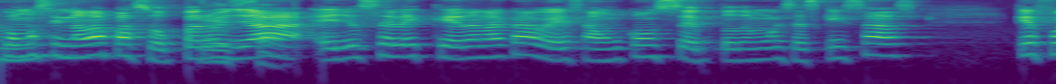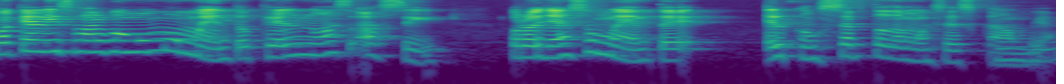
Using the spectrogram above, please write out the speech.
como si nada pasó, pero ya ellos se les queda en la cabeza un concepto de Moisés quizás, que fue que él hizo algo en un momento que él no es así, pero ya en su mente el concepto de Moisés cambia.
